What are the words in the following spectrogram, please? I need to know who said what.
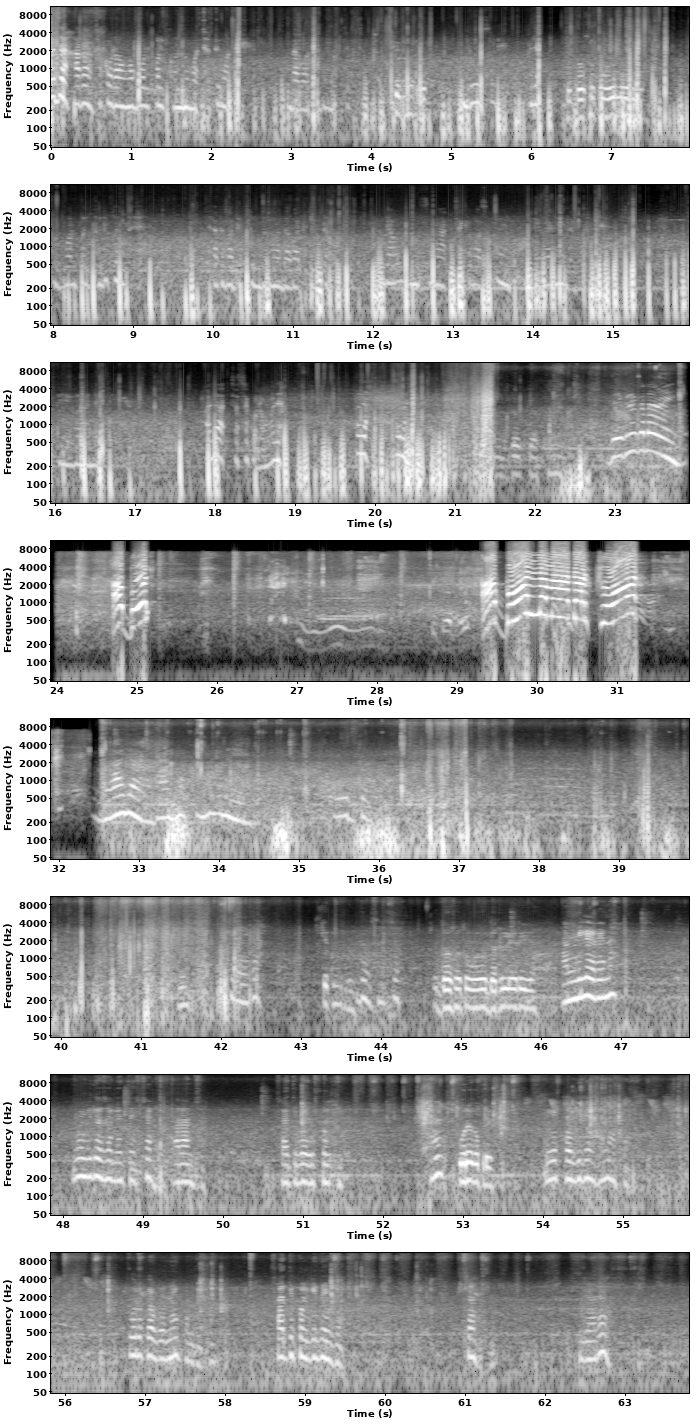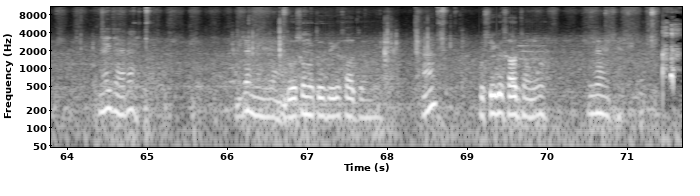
Speaker 1: आजा आराम से कराऊँगा बोल पल खोल दूँगा छत्ती माती दबा के दूँगा
Speaker 2: कितना रुपये?
Speaker 1: दो सौ आजा
Speaker 2: तो दो सौ तो वही ले रही है
Speaker 1: तो बोल पल थोड़ी खुलते हैं छत बाटी खुल दूँगा दबा के खुलता जाओ मुझसे अच्छा के पास खुलेगा नहीं दबा देगा नहीं आजा अच्छे से करो आजा आजा चलो
Speaker 2: क्या करना?
Speaker 1: देखने का नहीं
Speaker 3: अब अब बोल ना मादर चोर
Speaker 1: आजा बाद में सुनो नहीं कूद जा। जाएगा
Speaker 2: कितने
Speaker 1: दो सौ से
Speaker 2: तो दो सौ तो वो उधर ले रही है।
Speaker 1: हम भी ले रहे ना। वो भी दो सौ लेते हैं। चल आराम से। छाती पर खोल के। हाँ?
Speaker 2: पूरे कपड़े।
Speaker 1: ये खोल के देगा ना? आपका पूरे कपड़े नहीं खोल देते। छाती खोल के देगा। चल। जा रहा है? नहीं जा रहा है? जा नहीं जा
Speaker 2: दो सौ में तो उसी के साथ जाऊँगा।
Speaker 1: हाँ?
Speaker 2: उसी के साथ जाऊँगा।
Speaker 1: जा।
